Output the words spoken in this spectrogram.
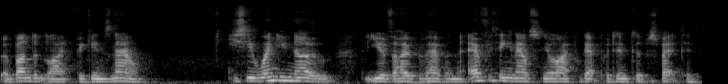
abundant life begins now. You see, when you know that you have the hope of heaven, everything else in your life will get put into perspective.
